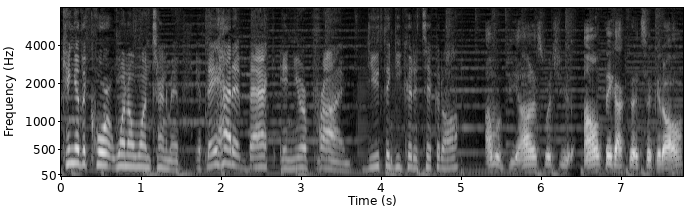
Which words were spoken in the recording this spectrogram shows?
King of the Court one on one tournament. If they had it back in your prime, do you think you could have took it all? I'm going to be honest with you. I don't think I could have took it all,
